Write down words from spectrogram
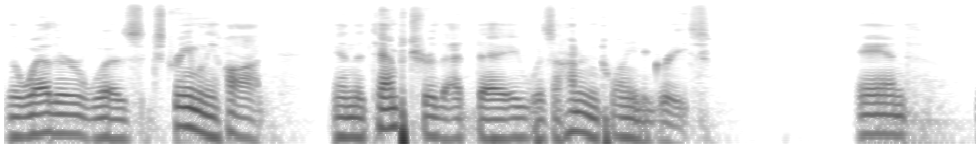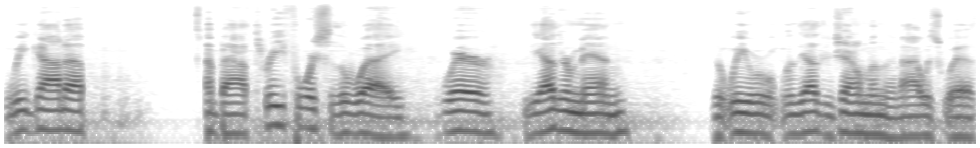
the weather was extremely hot and the temperature that day was 120 degrees. And we got up about three fourths of the way where the other men that we were, with, the other gentlemen that I was with,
